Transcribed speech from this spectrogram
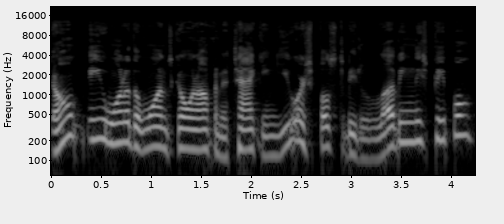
don't be one of the ones going off and attacking. You are supposed to be loving these people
